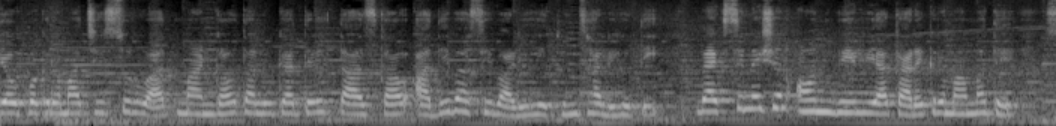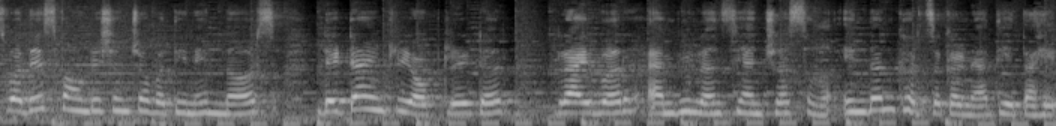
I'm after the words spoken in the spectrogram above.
या उपक्रमाची सुरुवात माणगाव तालुक्यातील तासगाव आदिवासीवाडी येथून झाली होती. वॅक्सिनेशन ऑन व्हील या कार्यक्रमामध्ये स्वदेश फाउंडेशनच्या वतीने nurse data entry operator driver ambulance यांच्यासह इंधन खर्च करण्यात येत आहे.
